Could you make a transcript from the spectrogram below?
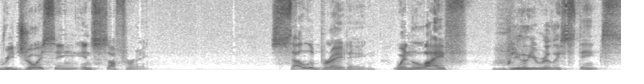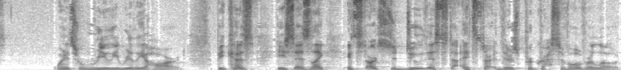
rejoicing in suffering, celebrating when life really, really stinks, when it's really, really hard. Because he says, like, it starts to do this stuff. It start, there's progressive overload.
